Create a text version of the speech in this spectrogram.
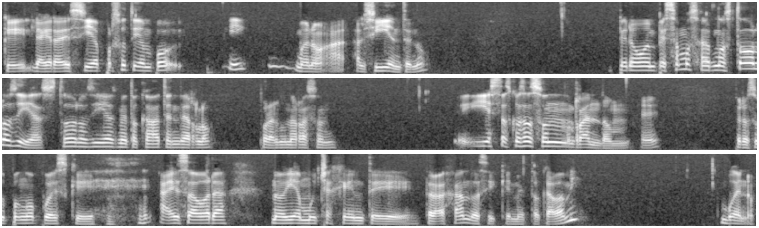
que le agradecía por su tiempo y bueno, al siguiente, ¿no? Pero empezamos a vernos todos los días, todos los días me tocaba atenderlo por alguna razón. Y estas cosas son random, ¿eh? pero supongo pues que a esa hora no había mucha gente trabajando, así que me tocaba a mí. Bueno.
